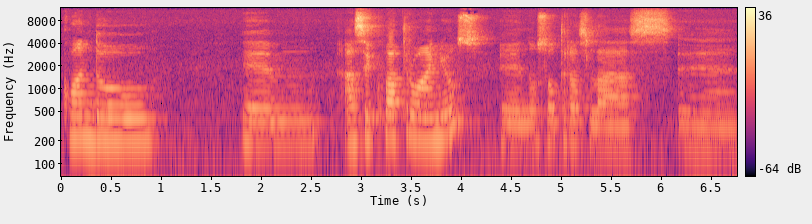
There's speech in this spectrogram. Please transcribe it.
cuando em, hace cuatro años eh, nosotras las, eh,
